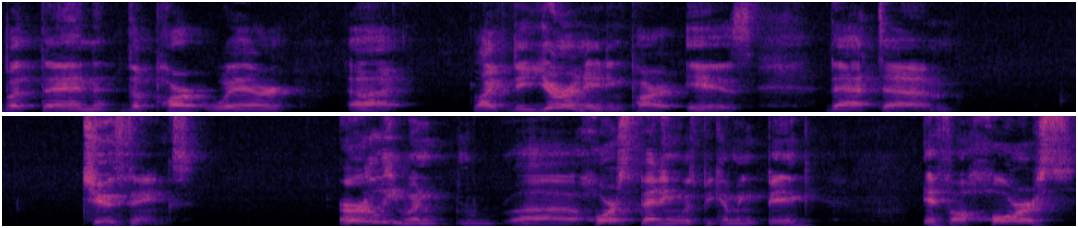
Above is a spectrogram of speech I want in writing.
But then the part where uh, like the urinating part is that um, two things. Early when uh, horse betting was becoming big, if a horse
